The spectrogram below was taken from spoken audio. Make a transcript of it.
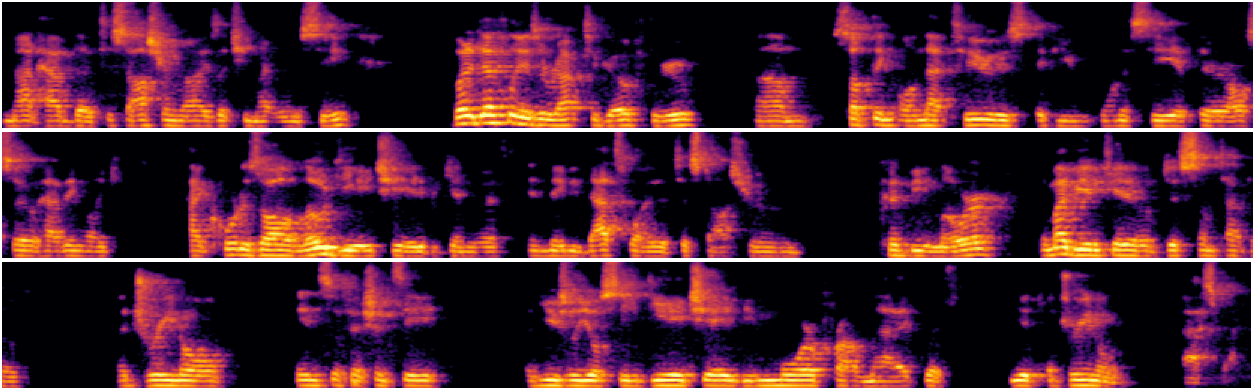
not have the testosterone rise that you might want to see. But it definitely is a route to go through. Um, something on that too is if you want to see if they're also having like high cortisol, low DHEA to begin with, and maybe that's why the testosterone could be lower. It might be indicative of just some type of adrenal insufficiency. Usually, you'll see DHEA be more problematic with the adrenal aspect,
